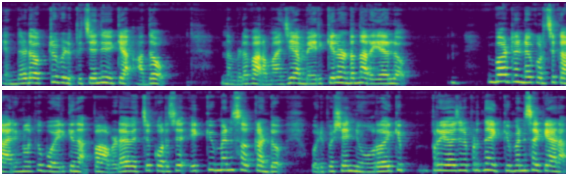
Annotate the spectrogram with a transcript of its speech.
എന്താ ഡോക്ടർ വിളിപ്പിച്ചതെന്ന് ചോദിക്കാം. അതോ നമ്മുടെ വർമാജി അമേരിക്കയിലുണ്ടെന്ന് അറിയാലോ ഇമ്പോർട്ടന്റ് കുറച്ച് കാര്യങ്ങൾക്ക് പോയിരിക്കുന്നത് അപ്പോൾ അവിടെ വെച്ച് കുറച്ച് എക്യുപ്മെന്റ്സ് ഒക്കെ കണ്ടു. ഒരു പക്ഷേ ന്യൂറോയ്ക്ക് പ്രയോജനപ്പെടുന്ന എക്യുപ്മെന്റ്സ് ഒക്കെയാണ്.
